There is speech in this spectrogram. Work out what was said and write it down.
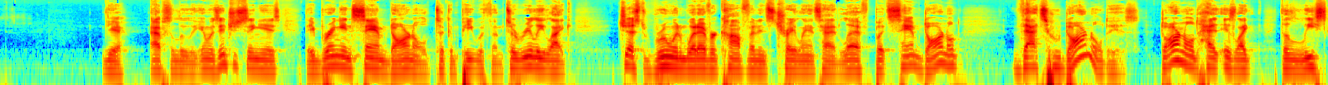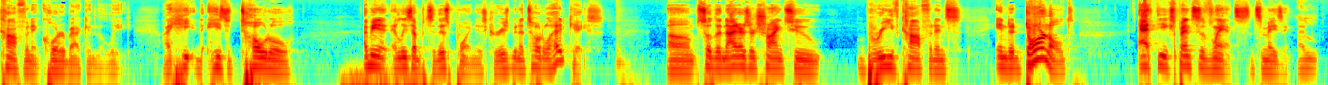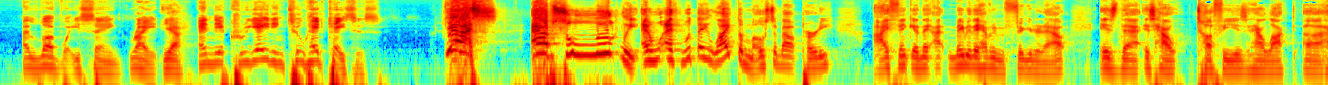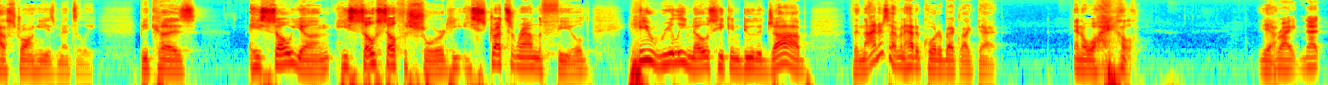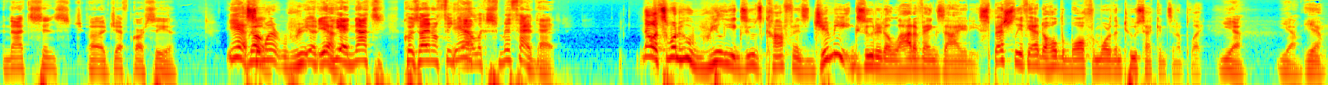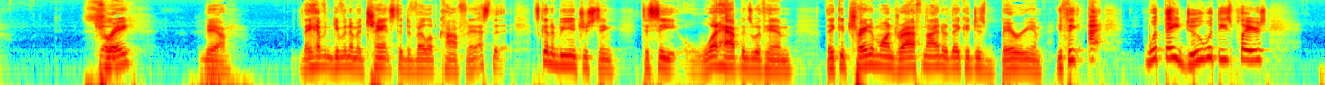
Yeah, absolutely. And what's interesting is they bring in Sam Darnold to compete with them to really like just ruin whatever confidence Trey Lance had left. But Sam Darnold, that's who Darnold is. Darnold has, is like the least confident quarterback in the league. Like he he's a total. I mean, at least up to this point in his career, he's been a total head case. Um, so the Niners are trying to breathe confidence into Darnold at the expense of Lance. It's amazing. I, I love what you're saying. Right. Yeah. And they're creating two head cases. Yes, absolutely. And what they like the most about Purdy, I think, and they, maybe they haven't even figured it out, is that is how tough he is and how locked, uh, how strong he is mentally, because he's so young, he's so self assured, he, he struts around the field, he really knows he can do the job. The Niners haven't had a quarterback like that in a while. Yeah, Right. Not not since uh, Jeff Garcia. Yeah, someone. Re- yeah, yeah, yeah, not because I don't think Yeah. Alex Smith had that. No, it's someone who really exudes confidence. Jimmy exuded a lot of anxiety, especially if he had to hold the ball for more than two seconds in a play. Yeah, yeah. Yeah. So- Trey, yeah, they haven't given him a chance to develop confidence. That's the. It's going to be interesting to see what happens with him. They could trade him on draft night, or they could just bury him. You think I, what they do with these players?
